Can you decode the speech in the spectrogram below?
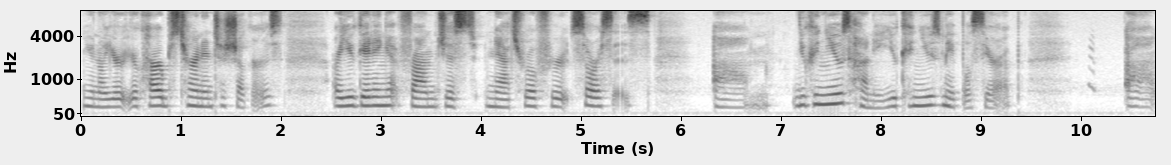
You know, your, your carbs turn into sugars. Are you getting it from just natural fruit sources? Um, you can use honey, you can use maple syrup, um,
